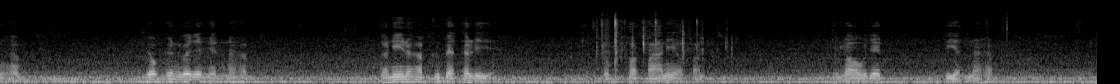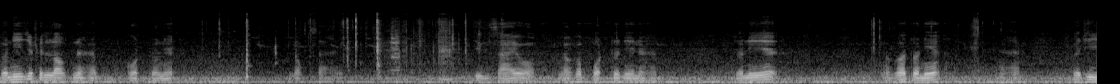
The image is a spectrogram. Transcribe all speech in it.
นะครับ ยกขึ้นก็จะเห็นนะครับตัวนี้นะครับคือแบตเตอรี่ต้องถอดฝานี่ออกก่อนเดี๋ยวเราจะเปลี่ยนนะครับ ตัวนี้จะเป็นล็อกนะครับ กดตรงนี้ล็อกสาย ดึงสายออก แล้วก็ปลดตัวนี้นะครับ ตัวนี้ แล้วก็ตัวนี้นะฮะเพื่อที่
